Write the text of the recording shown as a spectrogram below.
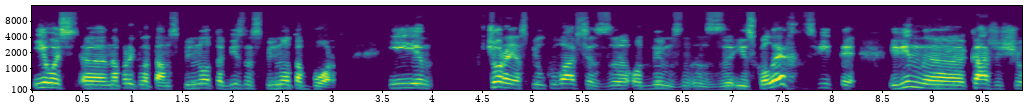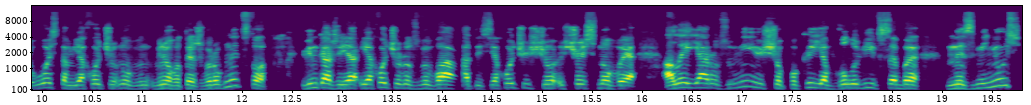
і ось, е, наприклад, там спільнота, бізнес-спільнота Борд. І вчора я спілкувався з одним з, з із колег звідти, і він е, каже, що ось там я хочу. Ну, в, нього теж виробництво. Він каже: Я, я хочу розвиватись, я хочу що, щось нове. Але я розумію, що поки я в голові в себе не змінюсь,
